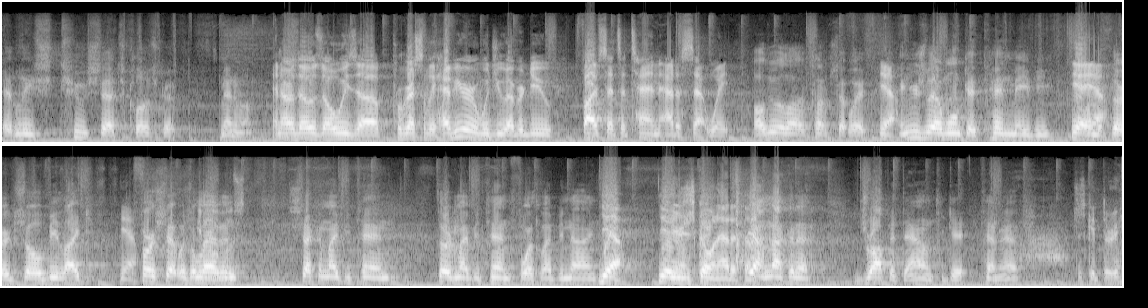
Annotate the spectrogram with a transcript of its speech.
at least two sets close grip minimum. And are those always uh, progressively heavier, or would you ever do five sets of 10 at a set weight? I'll do a lot of times set weight. Yeah. And usually I won't get 10 maybe yeah, on yeah. the third, so it'll be like yeah. first set was 11, second might be 10, third might be 10, fourth might be nine. Yeah, yeah, you're just going at it though. Yeah, I'm not going to drop it down to get 10 reps. Just get three.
